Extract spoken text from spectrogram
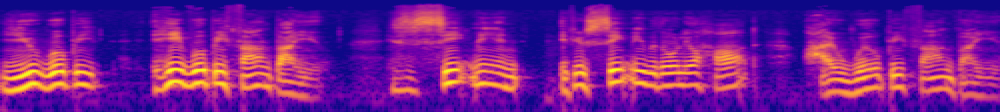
you will be, He will be found by you. He says, Seek me, and if you seek me with all your heart, I will be found by you.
